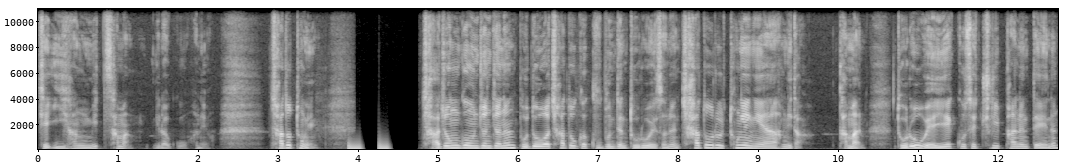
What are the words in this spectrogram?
제2항 및 3항이라고 하네요. 차도 통행. 자전거 운전자는 보도와 차도가 구분된 도로에서는 차도를 통행해야 합니다. 다만 도로 외의 곳에 출입하는 때에는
